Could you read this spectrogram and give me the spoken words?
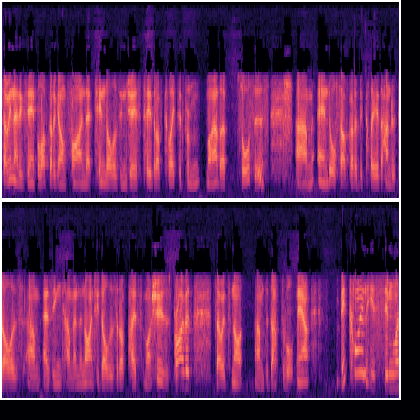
So in that example, I've got to go and find that ten dollars in GST that I've collected from my other sources, um, and also I've got to declare the $100 um, as income, and the $90 that I've paid for my shoes is private, so it's not um, deductible. Now, Bitcoin is similar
